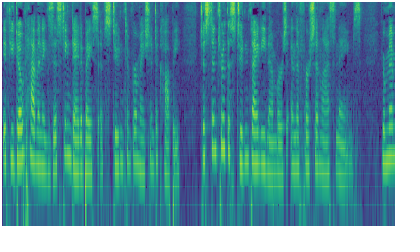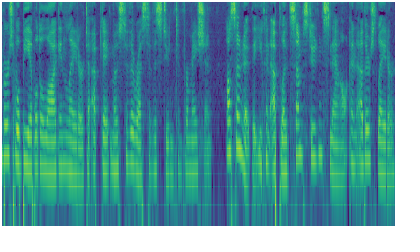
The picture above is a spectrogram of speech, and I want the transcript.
If you don't have an existing database of student information to copy, just enter the student ID numbers and the first and last names. Your members will be able to log in later to update most of the rest of the student information. Also note that you can upload some students now and others later,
